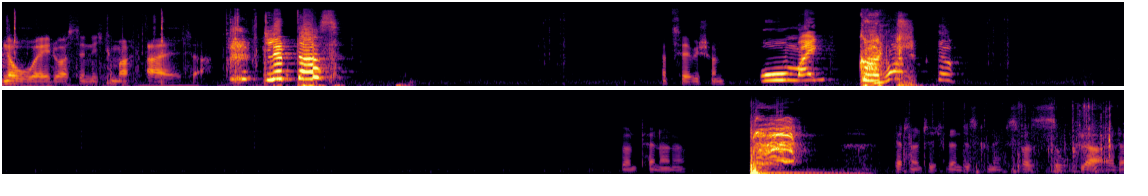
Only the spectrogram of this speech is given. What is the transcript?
No way, du hast den nicht gemacht, Alter. Klippt das? Hat Serbi schon. Oh mein Gott! So ein Penner, ne? Ich hatte natürlich wieder einen Disconnect, das war so klar, Alter.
